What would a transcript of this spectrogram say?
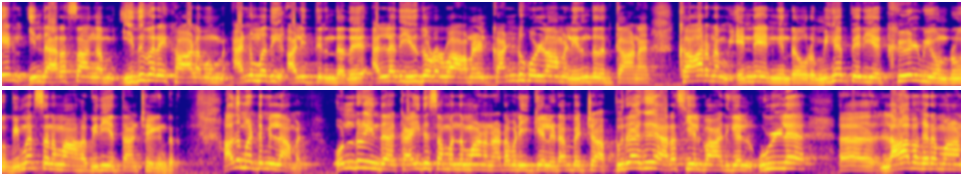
ஏன் இந்த அரசாங்கம் இதுவரை காலமும் அனுமதி அளித்திருந்தது அல்லது இது தொடர்பாமல் கண்டுகொள்ளாமல் இருந்ததற்கான காரணம் என்ன என்கின்ற ஒரு மிகப்பெரிய கேள்வி ஒன்று விமர்சனமாக விரியத்தான் செய்கின்றது. அது மட்டும் இல்லாமல் ஒன்று இந்த கைது சம்பந்தமான நடவடிக்கைகள் இடம்பெற்ற பிறகு அரசியல்வாதிகள் உள்ள லாபகரமான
